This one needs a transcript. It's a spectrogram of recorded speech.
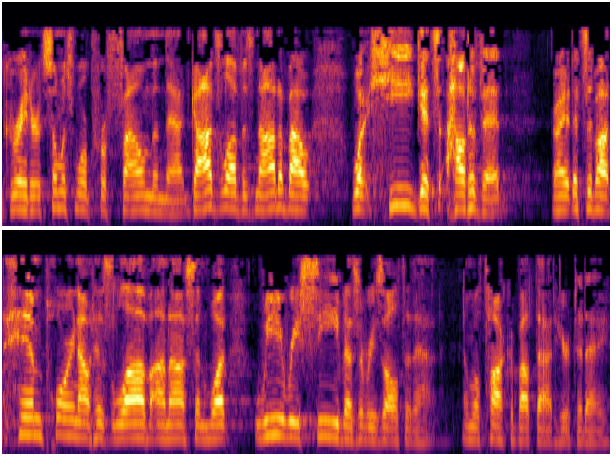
greater. It's so much more profound than that. God's love is not about what He gets out of it, right? It's about Him pouring out His love on us and what we receive as a result of that. And we'll talk about that here today.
